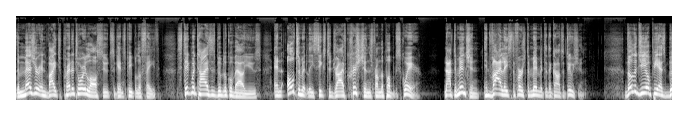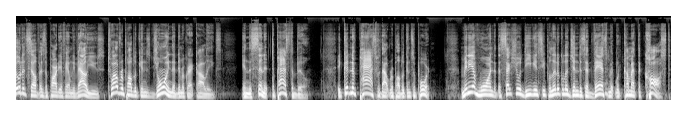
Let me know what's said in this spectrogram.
The measure invites predatory lawsuits against people of faith, stigmatizes biblical values, and ultimately seeks to drive Christians from the public square. Not to mention, it violates the First Amendment to the Constitution. Though the GOP has billed itself as the party of family values, 12 Republicans joined their Democrat colleagues in the Senate to pass the bill. It couldn't have passed without Republican support. Many have warned that the sexual deviancy political agenda's advancement would come at the cost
